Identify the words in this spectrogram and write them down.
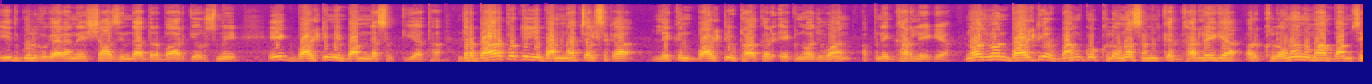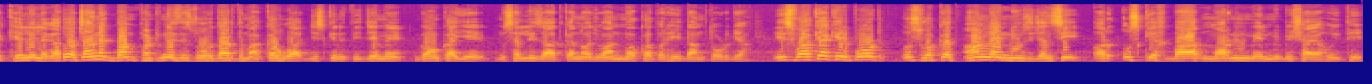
ईद गुल वगैरह ने शाह ज़िंदा दरबार के उर्स में एक बाल्टी में बम नस्ब किया था। दरबार पर तो ये बम न चल सका लेकिन बाल्टी उठाकर एक नौजवान अपने घर ले गया। नौजवान बाल्टी और बम को खिलौना समझकर घर ले गया और खिलौना नुमा बम से खेलने लगा तो अचानक बम फटने से जोरदार धमाका हुआ, जिसके नतीजे में गाँव का ये मुसली जात का नौजवान मौका पर ही दम तोड़ गया। इस वाक़ की रिपोर्ट उस वक्त ऑनलाइन न्यूज़ एजेंसी और उसके अखबार मॉर्निंग मेल में भी शाया हुई थी।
